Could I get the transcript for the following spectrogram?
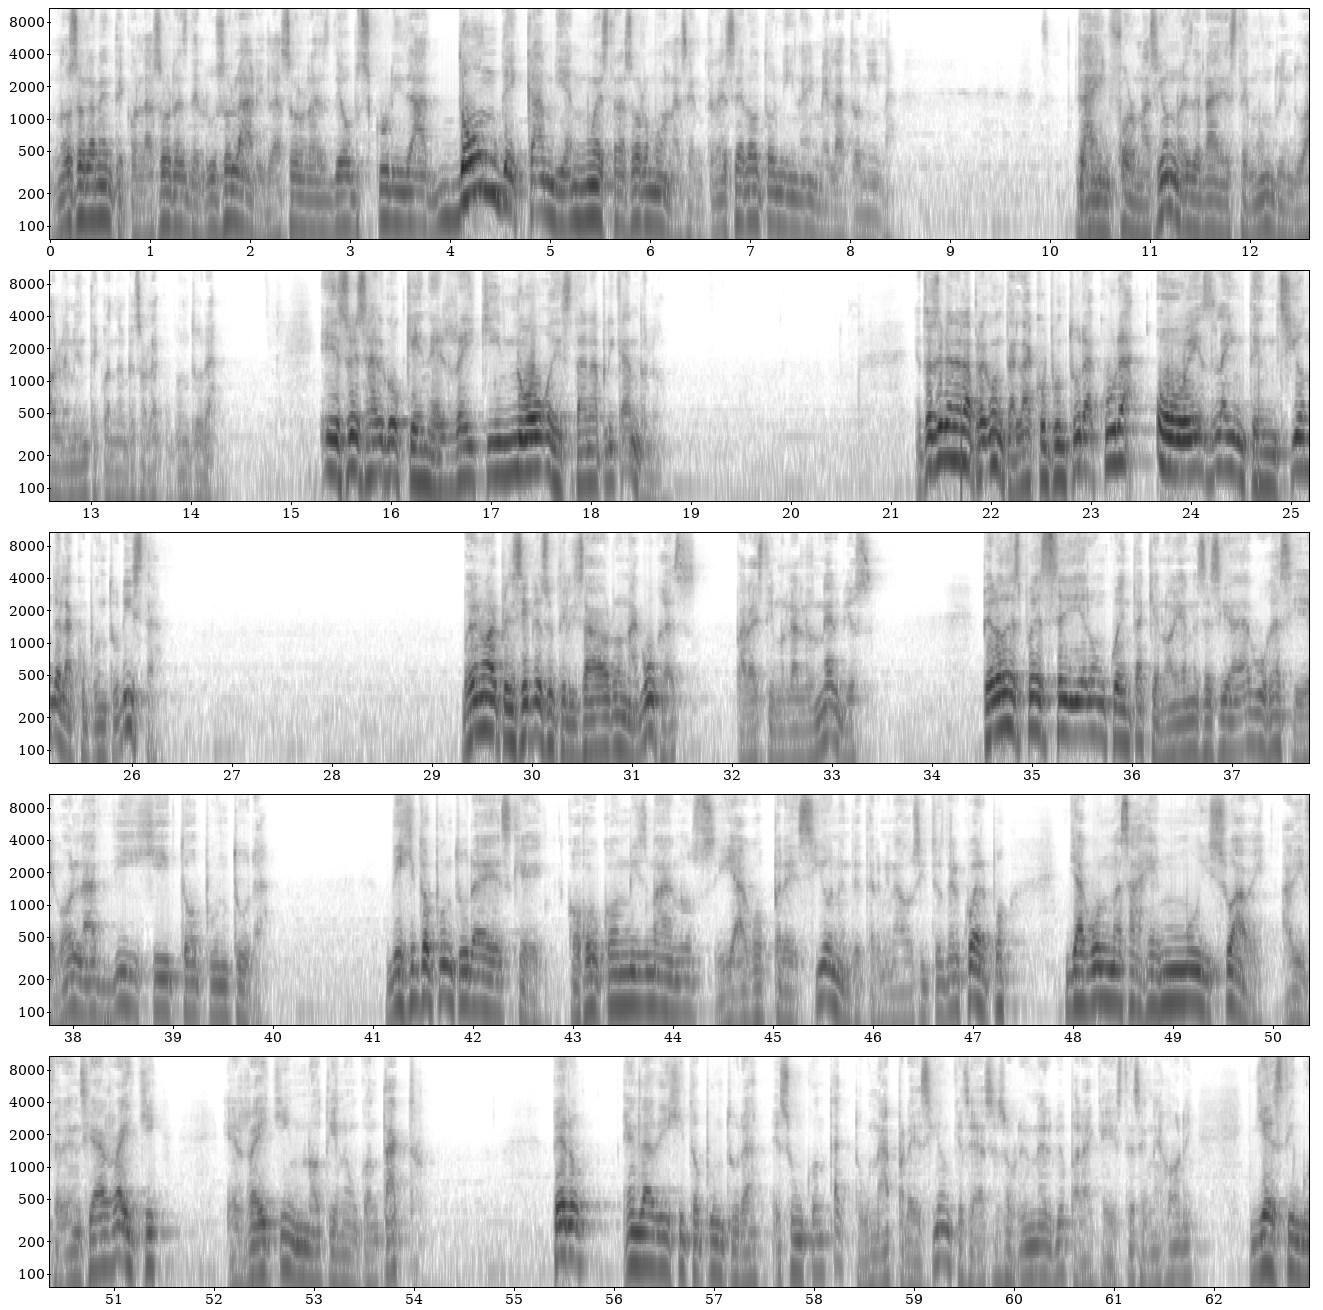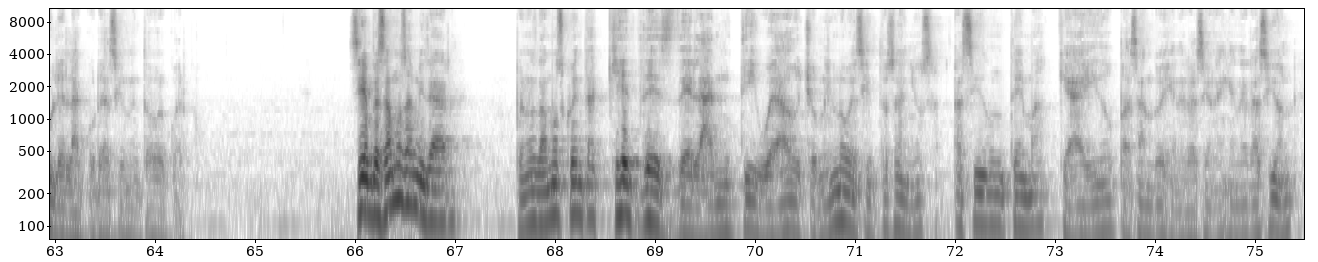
no solamente con las horas de luz solar y las horas de obscuridad, donde cambian nuestras hormonas entre serotonina y melatonina. La información no es de nada de este mundo, indudablemente, cuando empezó la acupuntura. Eso es algo que en el Reiki no están aplicándolo. Entonces viene la pregunta, ¿la acupuntura cura o es la intención del acupunturista? Bueno, al principio se utilizaron agujas para estimular los nervios, pero después se dieron cuenta que no había necesidad de agujas y llegó la digitopuntura. Digitopuntura es que cojo con mis manos y hago presión en determinados sitios del cuerpo y hago un masaje muy suave. A diferencia del Reiki, el Reiki no tiene un contacto. Pero en la digitopuntura es un contacto, una presión que se hace sobre un nervio para que éste se mejore y estimule la curación en todo el cuerpo. Si empezamos a mirar, pues nos damos cuenta que desde la antigüedad, 8.900 años, ha sido un tema que ha ido pasando de generación en generación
